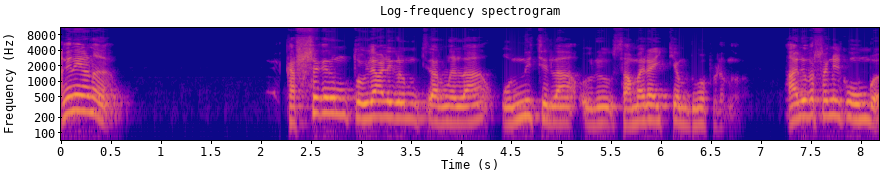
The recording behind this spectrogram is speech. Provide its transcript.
അങ്ങനെയാണ് കർഷകരും തൊഴിലാളികളും ചേർന്നുള്ള ഒന്നിച്ചുള്ള ഒരു സമരൈക്യം രൂപപ്പെടുന്നത്. നാല് വർഷങ്ങൾക്ക് മുമ്പ്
